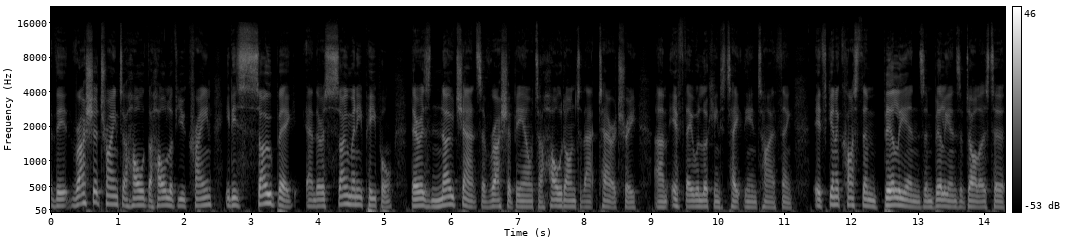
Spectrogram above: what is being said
the Russia trying to hold the whole of Ukraine, it is so big and there are so many people, there is no chance of Russia being able to hold on to that territory um, if they were looking to take the entire thing. It's going to cost them billions and billions of dollars to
